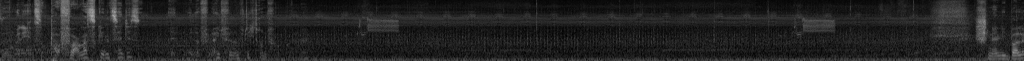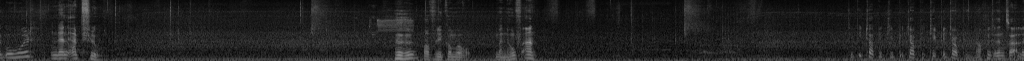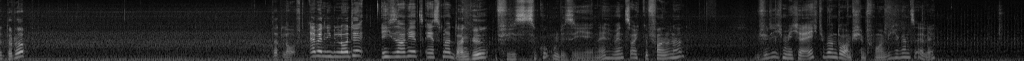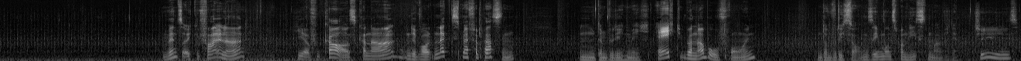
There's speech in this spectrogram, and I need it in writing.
So, wenn ich jetzt ein paar Fahrerskills hättest, hätten wir da vielleicht vernünftig dran fahren können. Ne? Schnell die Balle geholt und dann Abflug. Hoffentlich kommen wir meinen Hof an. Tippitoppi, tippitoppi, tippitoppi. Noch sie alle drop. Das läuft. Aber liebe Leute, ich sage jetzt erstmal Danke fürs Zugucken bis hierhin. Ne? Wenn es euch gefallen hat, würde ich mich ja echt über ein Däumchen freuen, bin ich ja ganz ehrlich. Wenn es euch gefallen hat, hier auf dem Chaos-Kanal und ihr wollt nichts mehr verpassen, hm, dann würde ich mich echt über ein Abo freuen. Und dann würde ich sagen, sehen wir uns beim nächsten Mal wieder. Tschüss.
